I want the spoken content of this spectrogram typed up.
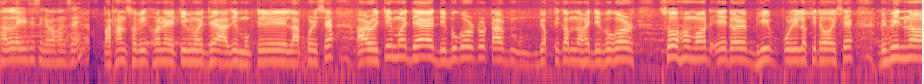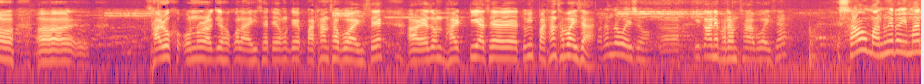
ভাল লাগিছে চিনেমাখন চাই পাঠান ছবিখনে ইতিমধ্যে আজি মুক্তি লাভ কৰিছে। আৰু ইতিমধ্যে ডিব্ৰুগড়তো তাৰ ব্যক্তিক্ৰম নহয় ডিব্ৰুগড় শ্ব'সমূহত এইদৰে ভিৰ পৰিলক্ষিত হৈছে। বিভিন্ন চাৰুখ অনুৰাগীসকল আহিছে তেওঁলোকে পাঠান চাব আহিছে। আৰু এজন ভাইটি আছে তুমি পাঠান চাব আহিছা? পাঠান যাব আহিছোঁ। আহ, কি কাৰণে পাঠান চাব আহিছা? চাওঁ মানুহেতো ইমান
